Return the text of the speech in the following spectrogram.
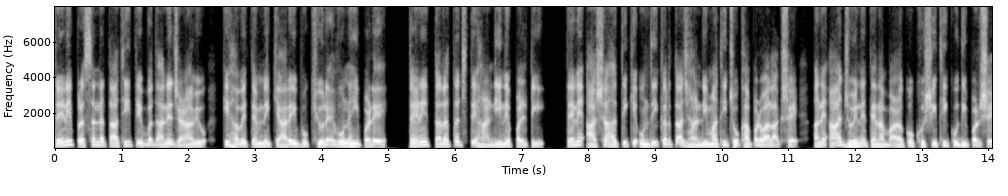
તેણે પ્રસન્નતાથી તે બધાને જણાવ્યું કે હવે તેમને ક્યારેય ભૂખ્યું રહેવું નહીં પડે. તેણે તરત જ તે હાંડીને પલટી. તેને આશા હતી કે ઊંધી કરતા જ હાંડીમાંથી ચોખા પડવા લાગશે અને આ જોઈને તેના બાળકો ખુશીથી કૂદી પડશે.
